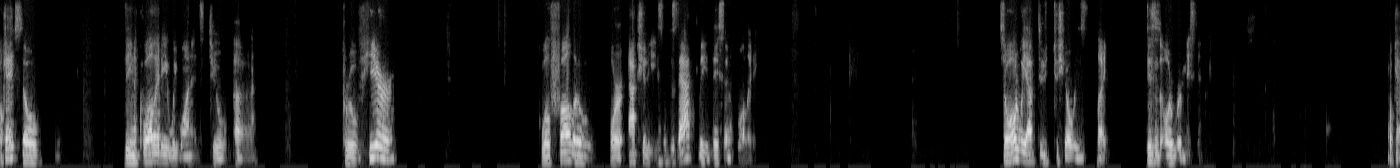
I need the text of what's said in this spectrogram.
Okay, so the inequality we wanted to uh, prove here will follow, or actually is exactly this inequality. So all we have to, to show is like, this is all we're missing. Okay.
